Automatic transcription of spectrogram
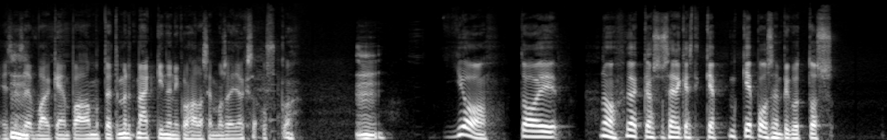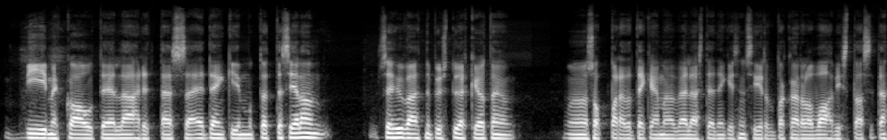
ei se mm. sen vaikeampaa ole, mutta että mä nyt McKinnonin kohdalla semmoisen jaksa uskoa. Mm. Joo, toi, no hyökkäys on selkeästi ke- keposempi kuin tuossa viime kauteen lähdettäessä etenkin, mutta että siellä on se hyvä, että ne pystyy ehkä jotain soppareita tekemään vielä ja tietenkin sen siirtotakaralla vahvistaa sitä.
